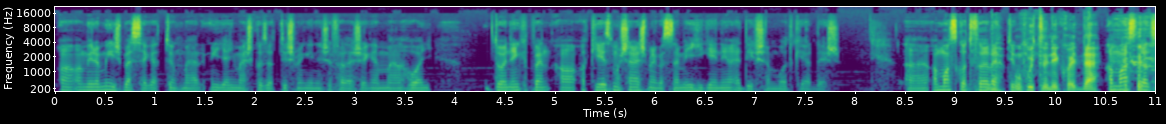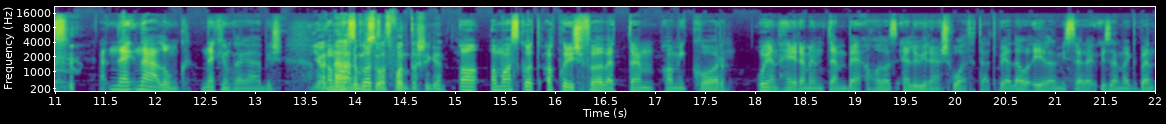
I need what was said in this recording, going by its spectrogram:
a, amire mi is beszélgettünk már így egymás között is, meg én is a feleségemmel, hogy tulajdonképpen a, a kézmosás meg a személyhigiénia eddig sem volt kérdés. A, maszkot fölvettük, úgy tűnik, hogy de. a maszkot ne, nálunk, nekünk legalábbis. Ja, A nálunk maszkot- szó az fontos, igen. A, a maszkot akkor is fölvettem, amikor olyan helyre mentem be, ahol az előírás volt, tehát például élelmiszer üzemekben,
